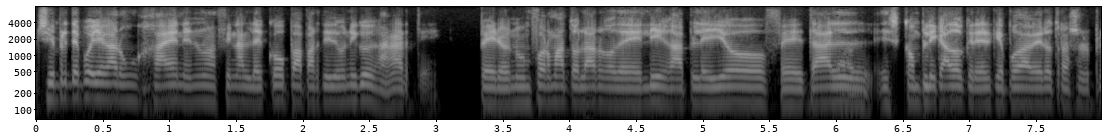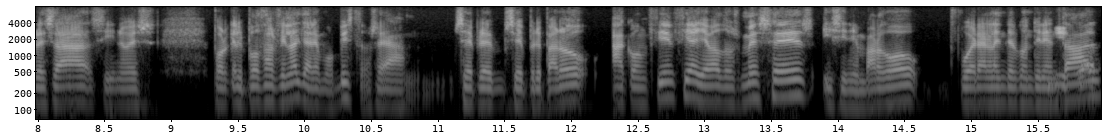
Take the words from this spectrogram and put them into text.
siempre te puede llegar un Jaén en una final de Copa, partido único y ganarte. Pero en un formato largo de liga, playoff, eh, tal, es complicado creer que pueda haber otra sorpresa si no es. Porque el Pozo al final ya lo hemos visto. O sea, se, pre- se preparó a conciencia, lleva dos meses y sin embargo, fuera en la Intercontinental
